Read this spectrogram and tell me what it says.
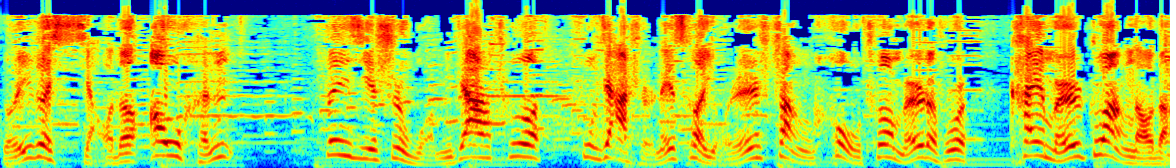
有一个小的凹痕，分析是我们家车副驾驶那侧有人上后车门的时候开门撞到的，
